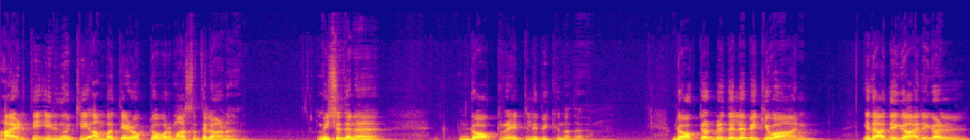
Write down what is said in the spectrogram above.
ആയിരത്തി ഇരുന്നൂറ്റി അമ്പത്തിയേഴ് ഒക്ടോബർ മാസത്തിലാണ് വിശുദ്ധന് ഡോക്ടറേറ്റ് ലഭിക്കുന്നത്. ഡോക്ടർ ബിരുദം ലഭിക്കുവാൻ ഇത് അധികാരികൾ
